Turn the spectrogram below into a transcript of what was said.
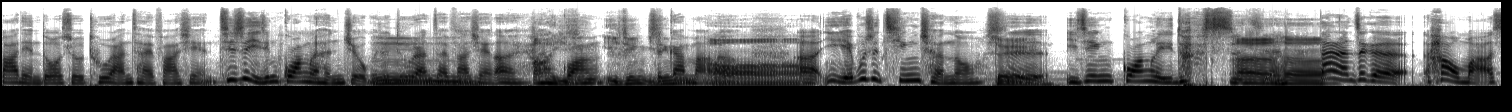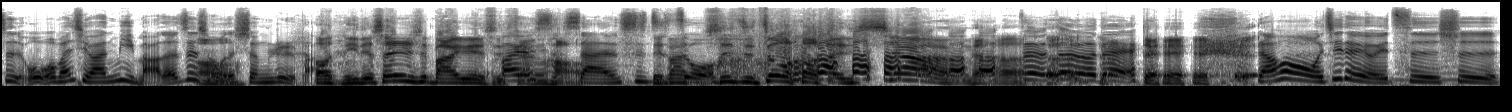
八点多的时候，突然才发现，其实已经光了很久，可是突然才发现，哎，很光，已经是干嘛了？呃，也不是清晨哦，是已经光了一段时间。当然，这个号码是我我蛮喜欢密码的，这是我的生日吧？哦，你的生日是八月十三号，三狮子座，狮子座很像，对对不对？对。然后我记得有一次是，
